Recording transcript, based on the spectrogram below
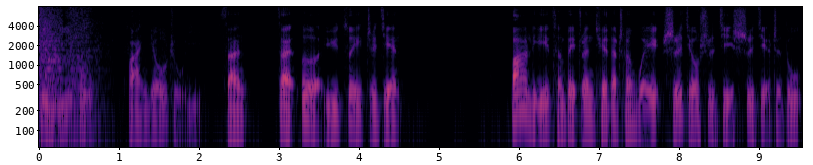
第一部：反犹主义。三，在恶与罪之间。巴黎曾被准确地称为19世纪世界之都。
